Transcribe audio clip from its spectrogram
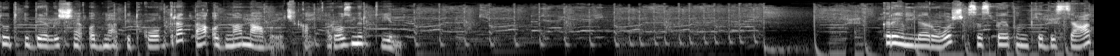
тут іде лише одна підковдра та одна наволочка, розмір твін. Крем для рож з SPF 50,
